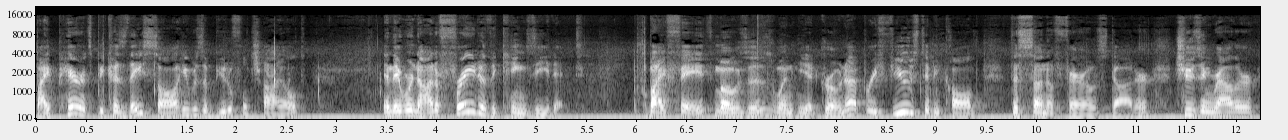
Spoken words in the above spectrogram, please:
by parents because they saw he was a beautiful child and they were not afraid of the king's edict. By faith, Moses, when he had grown up, refused to be called the son of Pharaoh's daughter, choosing rather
